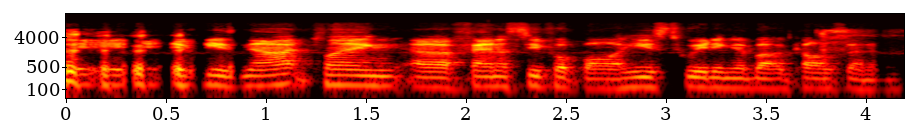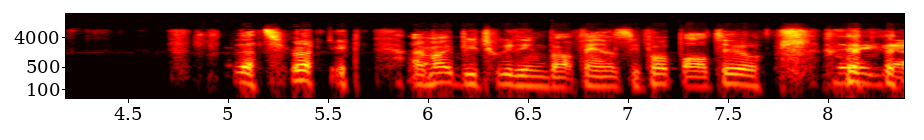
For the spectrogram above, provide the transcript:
if he's not playing uh, fantasy football, he's tweeting about call centers. That's right. I might be tweeting about fantasy football too. there you go.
